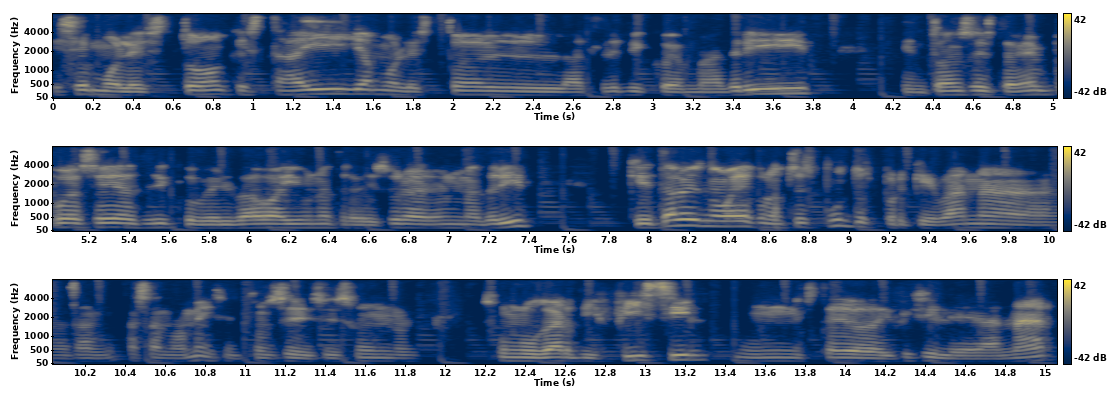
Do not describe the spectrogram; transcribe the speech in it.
ese molestón que está ahí, ya molestó el Atlético de Madrid, entonces también puede ser Atlético de Bilbao hay una travesura en Madrid que tal vez no vaya con los tres puntos porque van a San, Mamés, entonces es un, es un lugar difícil, un estadio difícil de ganar,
